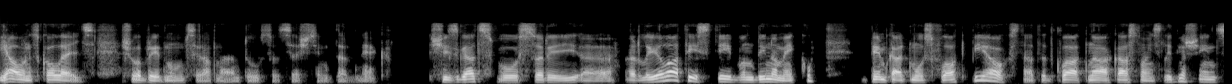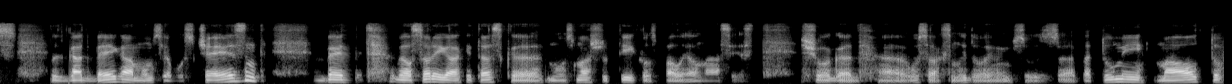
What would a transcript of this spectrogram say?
jaunus kolēģus. Šobrīd mums ir apmēram 1600 darbinieku. Šis gads būs arī uh, ar lielu attīstību un dinamiku. Pirmkārt, mūsu flota pieaugs, tātad klāt nāk astoņas lidmašīnas, līdz gada beigām mums jau būs 40, bet vēl svarīgāk ir tas, ka mūsu maršrutu tīkls palielināsies. Šogad uh, uzsāksim lidojumus uz uh, Batumī, Maltu,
